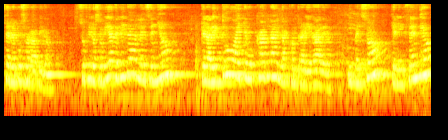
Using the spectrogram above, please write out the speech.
se repuso rápido. Su filosofía de vida le enseñó que la virtud hay que buscarla en las contrariedades y pensó que el incendio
